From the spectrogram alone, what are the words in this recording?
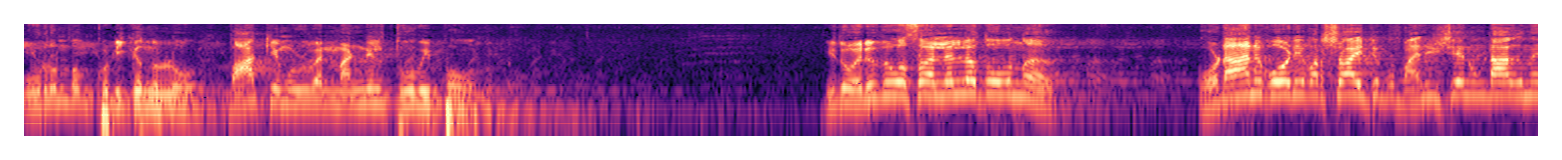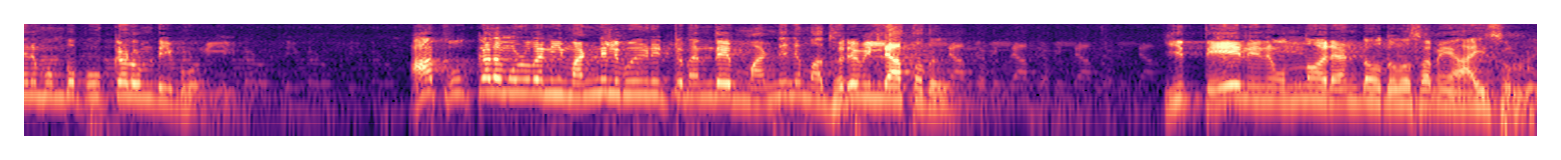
ഉറുമ്പും കുടിക്കുന്നുള്ളൂ. ബാക്കി മുഴുവൻ മണ്ണിൽ തൂവിപ്പോകുന്നുണ്ട്. ഇത് ഒരു ദിവസം അല്ലല്ലോ തോന്നുന്നത്. കോടാനുകോടി വർഷമായിട്ട് മനുഷ്യൻ ഉണ്ടാകുന്നതിന് മുമ്പ് പൂക്കളുണ്ട് ഈ ഭൂമിയിൽ. ആ പൂക്കൾ മുഴുവൻ ഈ മണ്ണിൽ വീണിട്ടും എന്തേ മണ്ണിന് മധുരമില്ലാത്തത്? ഈ തേനിന് ഒന്നോ രണ്ടോ ദിവസമേ ആയുസുള്ളൂ.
